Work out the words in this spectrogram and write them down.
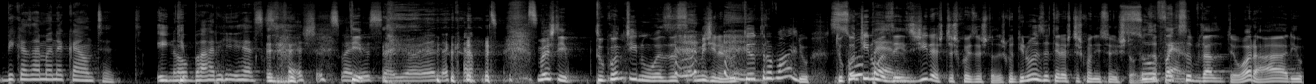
because I'm an accountant. E, tipo- Nobody asks questions when Tipo- you say you're an accountant. Mas tipo, tu continuas a. Imagina, no teu trabalho, tu Super. continuas a exigir estas coisas todas, continuas a ter estas condições todas, a Super. flexibilidade do teu horário,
